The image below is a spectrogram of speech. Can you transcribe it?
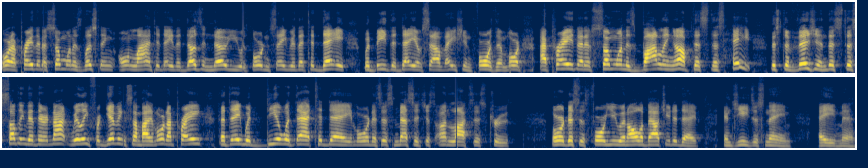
Lord, I pray that if someone is listening online today that doesn't know you as Lord and Savior, that today would be the day of salvation for them. Lord, I pray that if someone is bottling up this, this hate, this division, this, this something that they're not really forgiving somebody, Lord, I pray that they would deal with that today, Lord, as this message just unlocks this truth. Lord, this is for you and all about you today. In Jesus' name, amen.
